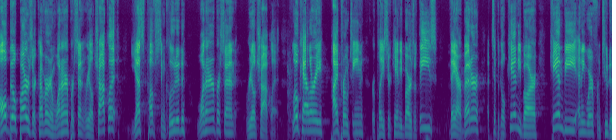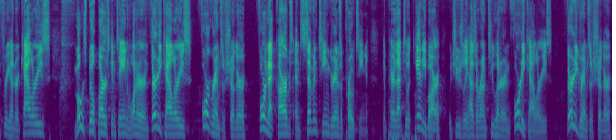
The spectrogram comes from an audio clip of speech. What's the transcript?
All Built Bars are covered in 100% real chocolate Yes, puffs included, 100% real chocolate. Low calorie, high protein. Replace your candy bars with these. They are better. A typical candy bar can be anywhere from two to 300 calories. Most built bars contain 130 calories, four grams of sugar, four net carbs, and 17 grams of protein. Compare that to a candy bar, which usually has around 240 calories, 30 grams of sugar,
